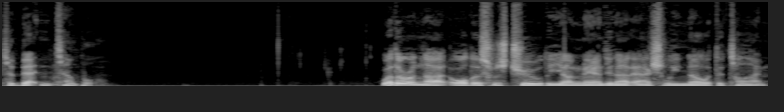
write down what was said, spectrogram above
Tibetan temple. Whether or not all this was true, the young man did not actually know at the time.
